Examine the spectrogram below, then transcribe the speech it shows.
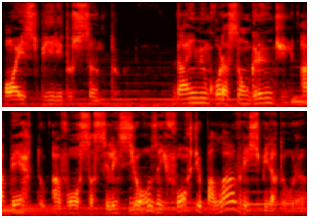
Ó Espírito Santo, dai-me um coração grande, aberto à vossa silenciosa e forte palavra inspiradora.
